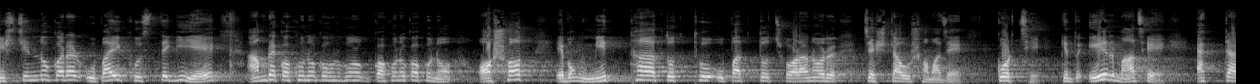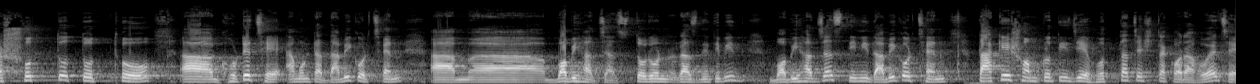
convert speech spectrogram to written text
নিশ্চিহ্ন করার উপায় খুঁজতে গিয়ে আমরা কখনো কখনো কখনো অসৎ এবং মিথ্যা তথ্য উপাত্ত ছড়ানোর চেষ্টাও সমাজে করছে। কিন্তু এর মাঝে একটা সত্য তথ্য ঘটেছে, এমনটা দাবি করছেন ববি হাজ্জাজ, তরুণ রাজনীতিবিদ ববি হাজ্জাজ। তিনি দাবি করছেন, তাকে সম্প্রতি যে হত্যা চেষ্টা করা হয়েছে,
